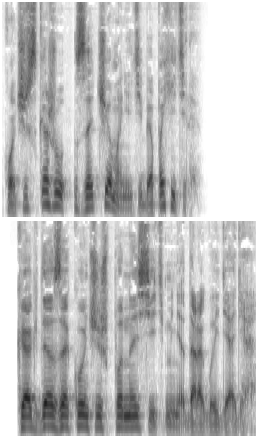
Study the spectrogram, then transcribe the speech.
Хочешь скажу, зачем они тебя похитили? Когда закончишь поносить меня, дорогой дядя?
